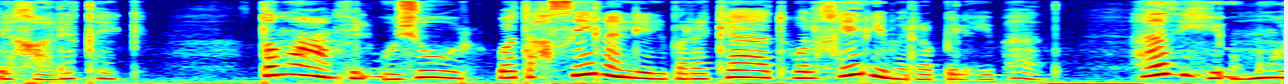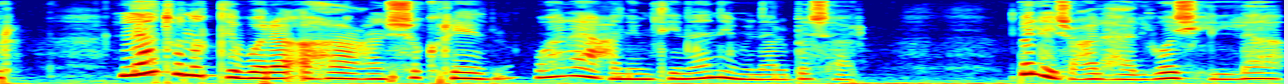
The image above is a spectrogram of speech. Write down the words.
لخالقك طمعا في الأجور وتحصيلا للبركات والخير من رب العباد. هذه أمور لا تنقب وراءها عن شكر ولا عن امتنان من البشر بل اجعلها لوجه الله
